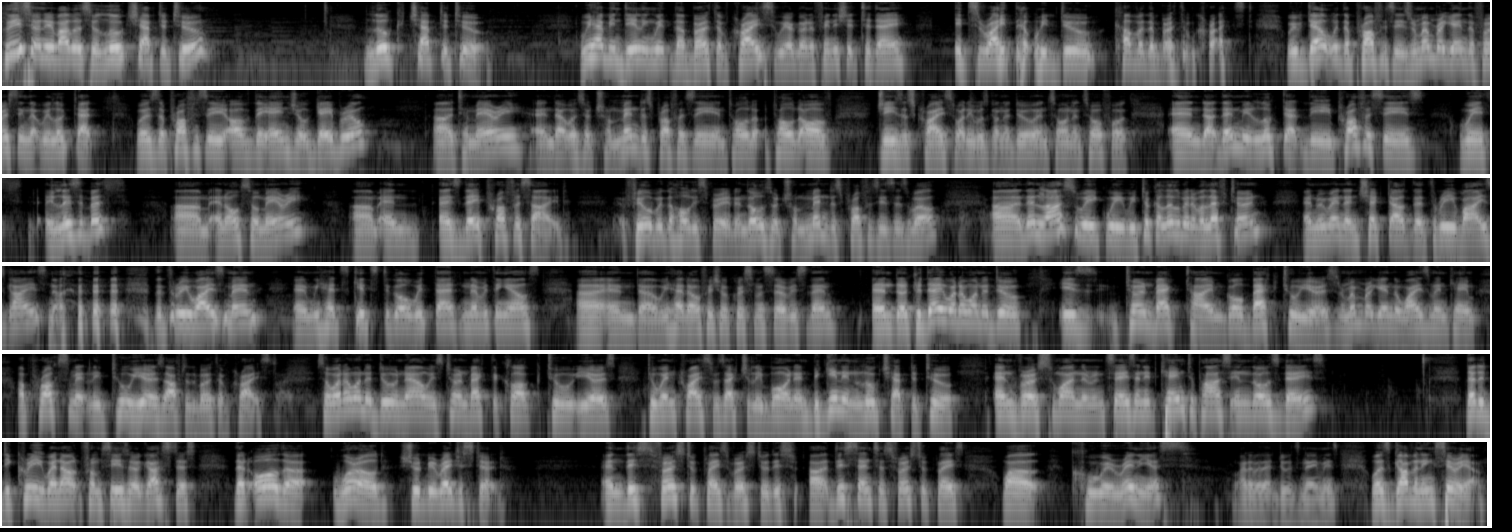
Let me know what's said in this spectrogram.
Please turn your Bibles to Luke chapter 2. Luke chapter 2. We have been dealing with the birth of Christ. We are going to finish it today. It's right that we do cover the birth of Christ. We've dealt with the prophecies. Remember again, the first thing that we looked at was the prophecy of the angel Gabriel uh, to Mary, and that was a tremendous prophecy and told, told of Jesus Christ, what he was going to do, and so on and so forth. And uh, then we looked at the prophecies with Elizabeth um, and also Mary, um, and as they prophesied, filled with the Holy Spirit. And those were tremendous prophecies as well. Uh, then last week, we, we took a little bit of a left turn and we went and checked out the three wise guys, no, the three wise men and we had skits to go with that and everything else. Uh, and uh, we had our official Christmas service then. And uh, today, what I want to do is turn back time, go back two years. Remember again, the wise men came approximately two years after the birth of Christ. So, what I want to do now is turn back the clock two years to when Christ was actually born and begin in Luke chapter 2 and verse 1. And it says, And it came to pass in those days that a decree went out from Caesar Augustus that all the world should be registered. And this first took place, verse 2, this, uh, this census first took place while Quirinius, whatever that dude's name is, was governing Syria.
